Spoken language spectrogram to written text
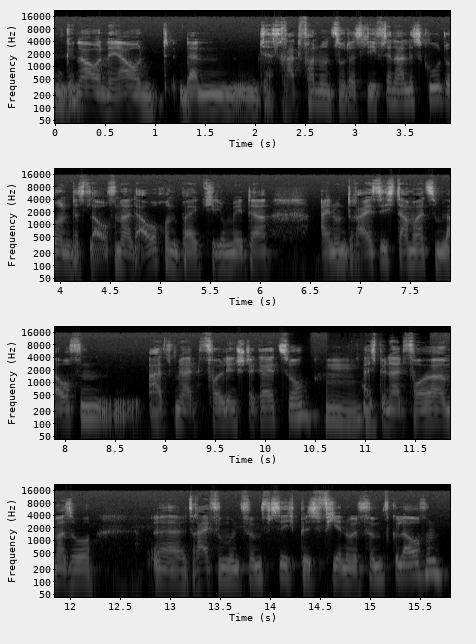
Genau, naja, und dann das Radfahren und so, das lief dann alles gut und das Laufen halt auch. Und bei Kilometer 31 damals im Laufen hat es mir halt voll den Stecker gezogen. Mhm. Also ich bin halt vorher immer so äh, 3,55 bis 4,05 gelaufen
